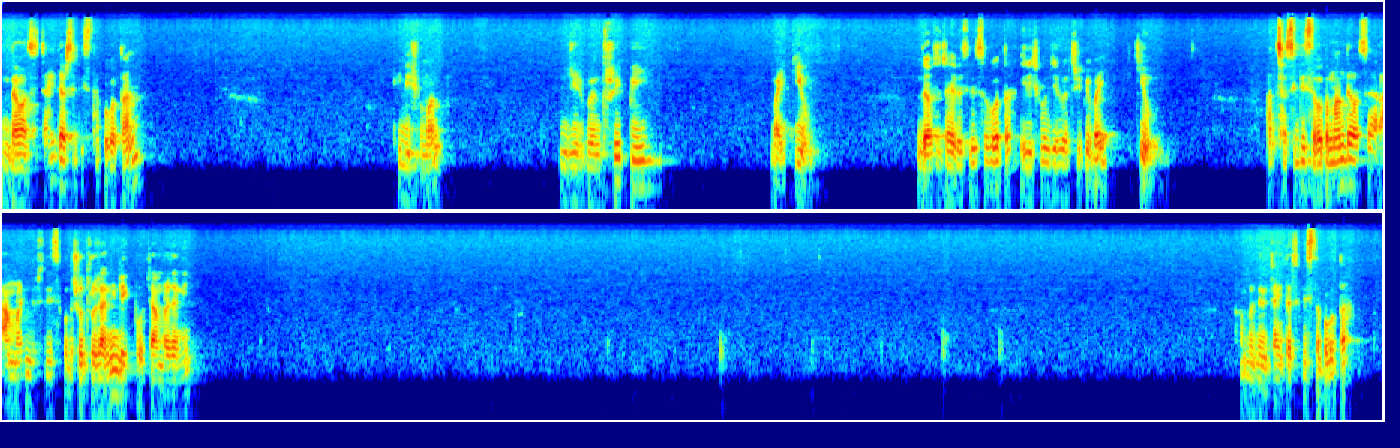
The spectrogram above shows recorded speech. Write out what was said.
দেওয়া আছে, চাহিদার স্থিতিস্থাপকতা ইডি সমান zero point three P by Q দেওয়া আছে স্থিতিস্থাপকতা ইডি সমান zero point three P by Q আচ্ছা স্থিতিস্থাপকতা মান দেওয়া আছে, আর আমরা কিন্তু স্থিতিস্থাপকতা সূত্র জানি, লিখব যে আমরা জানি আমরা জানি চাহিদা স্থিতিস্থাপকতা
